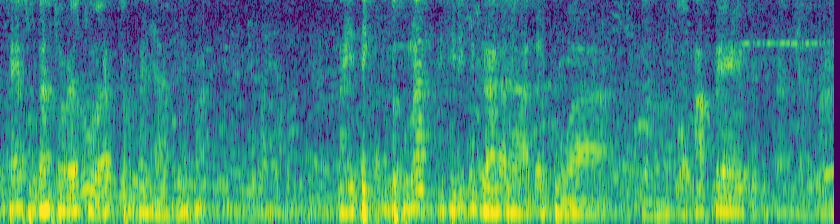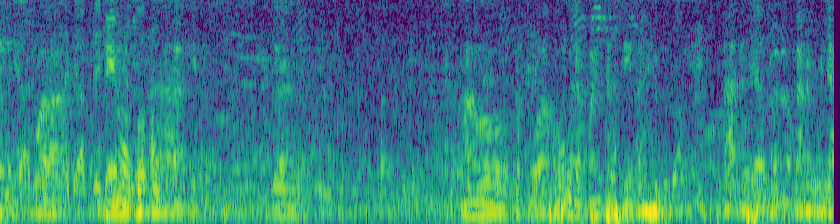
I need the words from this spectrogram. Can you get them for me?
saya sudah coret-coret pertanyaannya Pak. Nah itu kebetulan di sini juga ada ketua uh, OKP gitu kan ya mahasiswa BEM juga gitu. Ya, kalau ketua pemuda Pancasila Pak baru punya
